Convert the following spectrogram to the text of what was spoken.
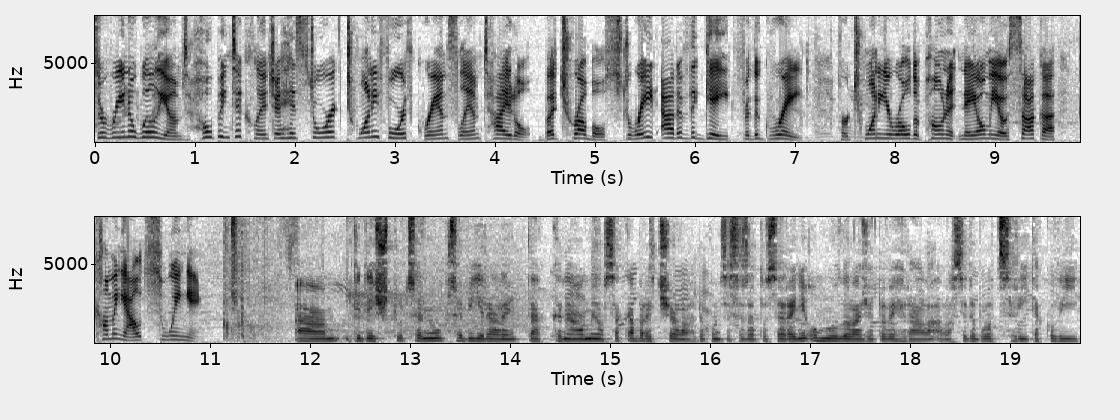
Serena Williams hoping to clinch a historic 24th Grand Slam title, but trouble straight out of the gate for the great. Her 20 year old opponent Naomi Osaka coming out swinging. A když tu cenu přebírali, tak Naomi Osaka brečela, dokonce se za to Sereně omluvila, že to vyhrála a vlastně to bylo celý takový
